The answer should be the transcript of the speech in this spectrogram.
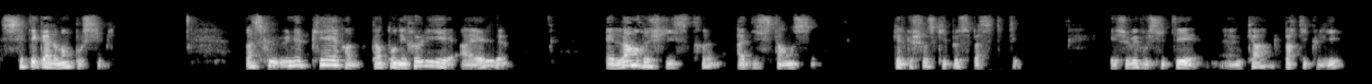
C'est également possible. Parce qu'une pierre, quand on est relié à elle, elle enregistre à distance quelque chose qui peut se passer. Et je vais vous citer un cas particulier,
